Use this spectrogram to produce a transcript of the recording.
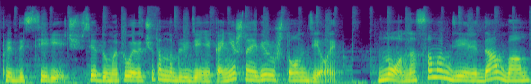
предостеречь. Все думают, ой, это что там наблюдение? Конечно, я вижу, что он делает. Но на самом деле дам вам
